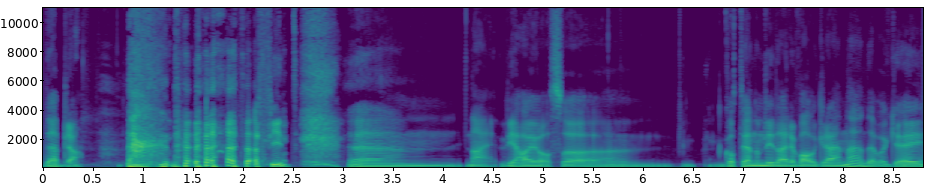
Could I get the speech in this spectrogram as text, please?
det er bra. det er fint. Um, nei, vi har jo også gått gjennom de der valggreiene. Det var gøy.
